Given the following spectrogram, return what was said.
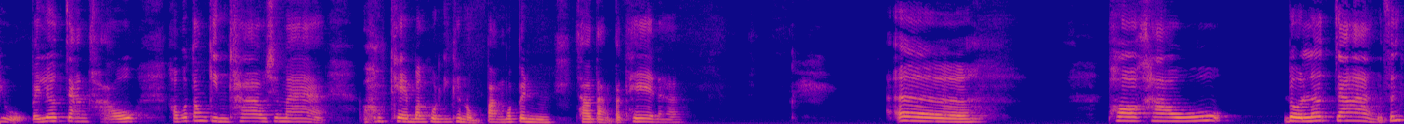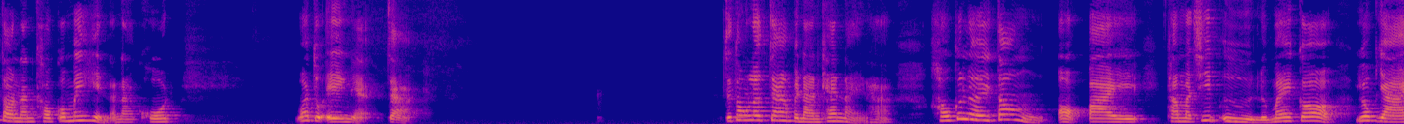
อยู่ๆไปเลิกจ้างเขา เขาก็ต้องกินข้าวใช่ไหมโอเค บางคนกินขนมปังเพราะเป็นชาวต่างประเทศนะคะ เออพอเขาโดนเลิกจ้าง ซึ่งตอนนั้นเขาก็ไม่เห็นอนาคต ว่าตัวเองเนี่ยจะ จะต้องเลิกจ้างไปนานแค่ไหนนะคะเขาก็เลยต้องออกไปทำอาชีพอื่นหรือไม่ก็โยกย้าย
